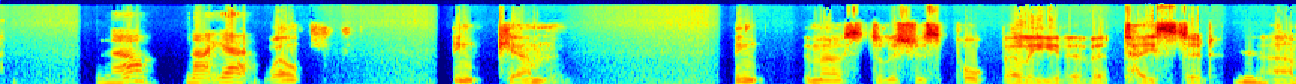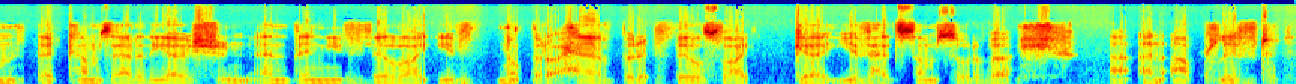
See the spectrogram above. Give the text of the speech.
no, not yet. Well, I think um, I think the most delicious pork belly you've ever tasted Mm. um, that comes out of the ocean, and then you feel like you've not that I have, but it feels like uh, you've had some sort of a uh, an uplift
